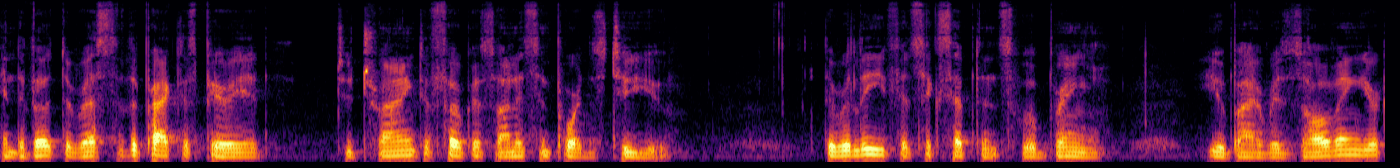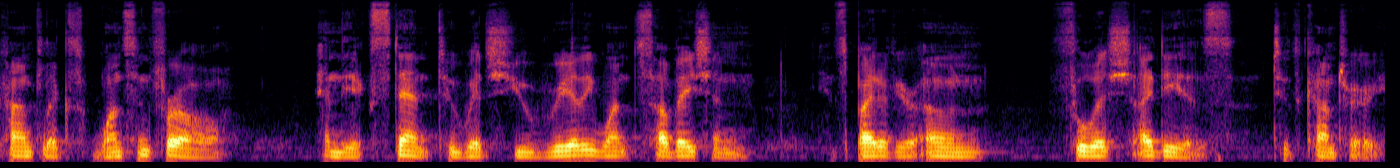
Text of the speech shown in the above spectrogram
and devote the rest of the practice period to trying to focus on its importance to you. The relief its acceptance will bring you by resolving your conflicts once and for all and the extent to which you really want salvation in spite of your own foolish ideas to the contrary.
